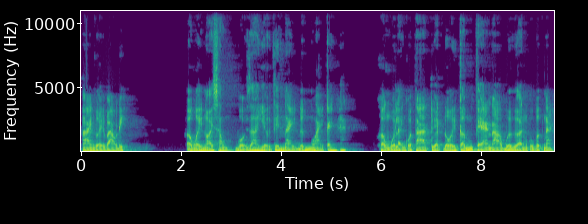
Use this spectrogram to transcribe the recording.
Hai người vào đi. Ông ấy nói xong, Vội ra hiệu tên này đứng ngoài canh khác Không với lệnh của ta tuyệt đối cấm kẻ nào bước gần khu vực này.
